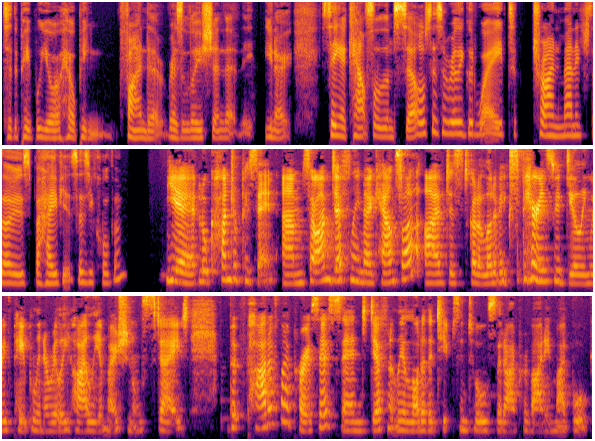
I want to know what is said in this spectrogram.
to the people you're helping find a resolution that you know seeing a counselor themselves is a really good way to try and manage those behaviors as you call them? Yeah, look, 100%. Um, so I'm definitely no counselor. I've just got a lot of experience with dealing with people in a really highly emotional state. But part of my process, and definitely a lot of the tips and tools that I provide in my book,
